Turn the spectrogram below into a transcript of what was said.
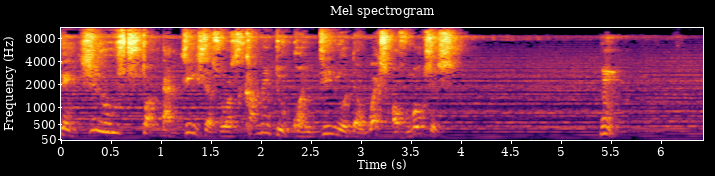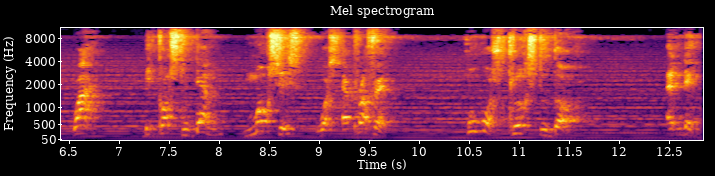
the Jews thought that Jesus was coming to continue the works of Moses. Hmm. Why? Because to them, Moses was a prophet who was close to God. And the,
